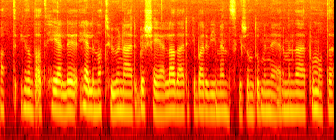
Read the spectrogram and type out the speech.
At, sant, at hele, hele naturen er besjela. Det er ikke bare vi mennesker som dominerer, men det er på en måte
